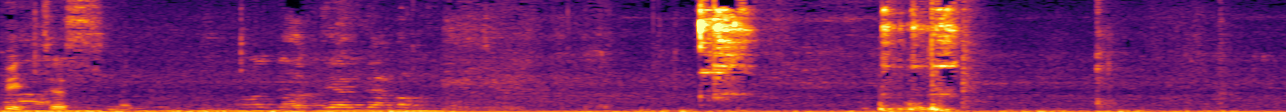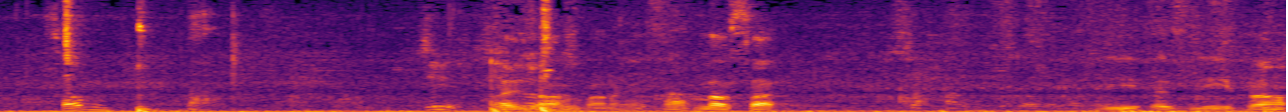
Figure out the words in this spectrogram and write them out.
فيه تسمن صافي الله يجعل الله صافي زليفة زليفة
